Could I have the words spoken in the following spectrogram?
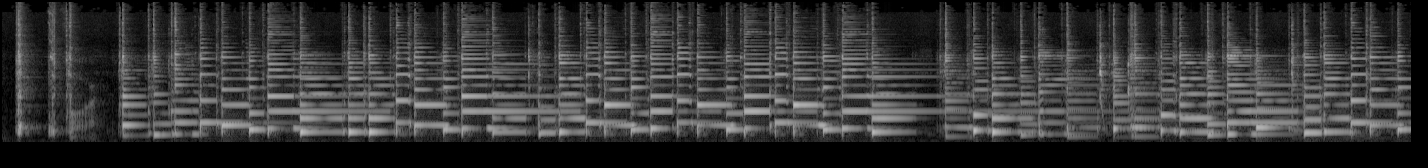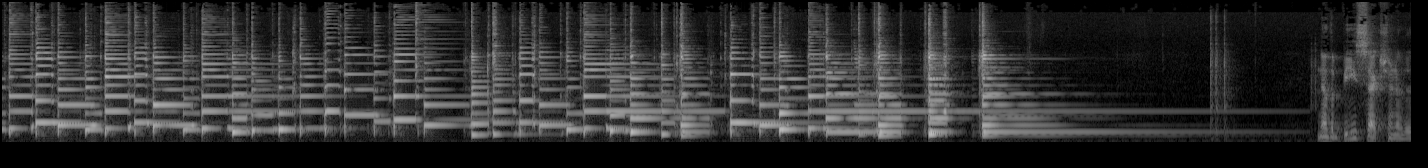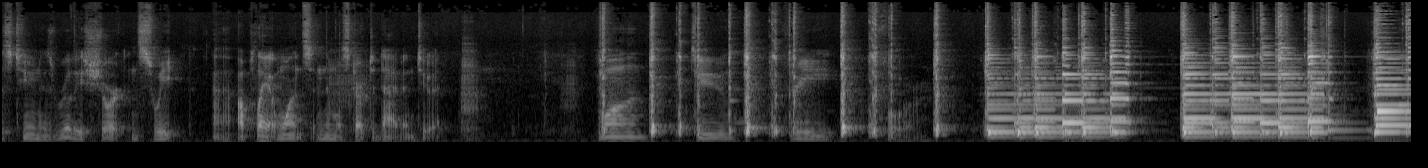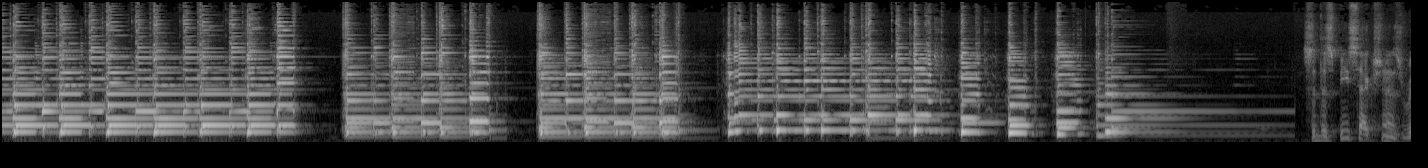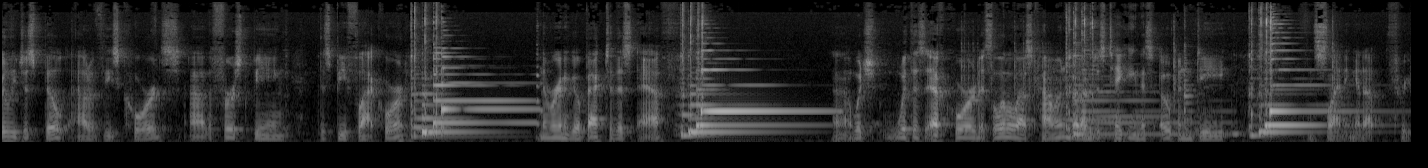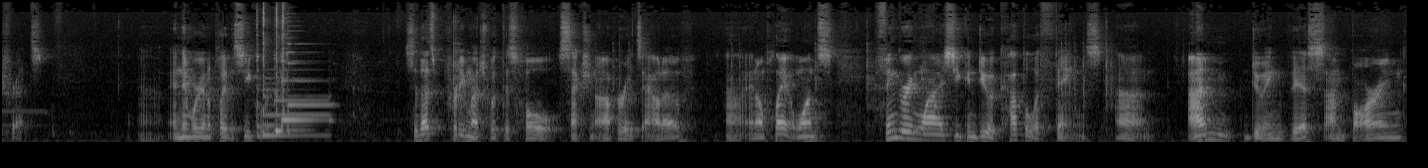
section of this tune is really short and sweet. Uh, I'll play it once and then we'll start to dive into it. One, B section is really just built out of these chords. Uh, the first being this B flat chord. And then we're going to go back to this F, uh, which with this F chord, it's a little less common, but I'm just taking this open D and sliding it up three frets. Uh, and then we're going to play the C chord. So that's pretty much what this whole section operates out of. Uh, and I'll play it once. Fingering wise, you can do a couple of things. Um, I'm doing this, I'm barring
